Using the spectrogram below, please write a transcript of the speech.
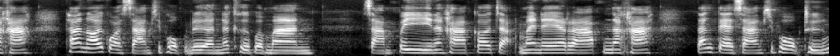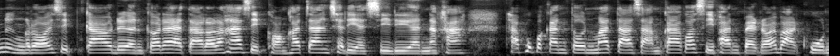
นะคะ ถ้าน้อยกว่า 36 เดือนก็คือประมาณ 3 ปีนะคะ ก็จะไม่ได้รับนะคะ ตั้งแต่ 36 ถึง 119 เดือน ก็ได้อัตราร้อยละ 50 ของค่าจ้างเฉลี่ย 4 เดือนนะคะ ถ้าผู้ประกันตนมาตรา 39 ก็ 4,800 บาทคูณ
